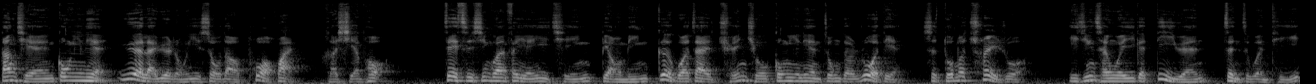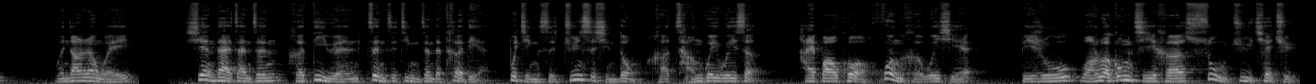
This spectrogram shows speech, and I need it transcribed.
当前供应链越来越容易受到破坏和胁迫。这次新冠肺炎疫情表明，各国在全球供应链中的弱点是多么脆弱，已经成为一个地缘政治问题。文章认为，现代战争和地缘政治竞争的特点不仅是军事行动和常规威慑，还包括混合威胁，比如网络攻击和数据窃取、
